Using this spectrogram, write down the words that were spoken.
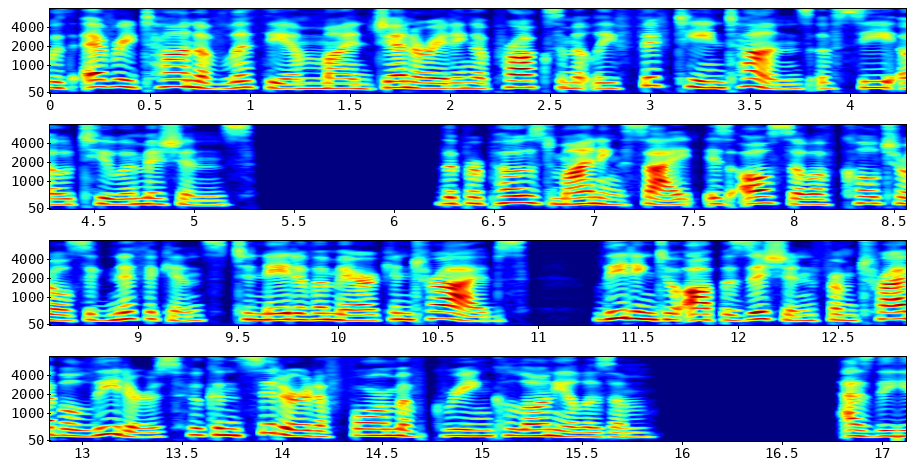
with every ton of lithium mined generating approximately 15 tons of CO2 emissions. The proposed mining site is also of cultural significance to Native American tribes, leading to opposition from tribal leaders who consider it a form of green colonialism. As the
